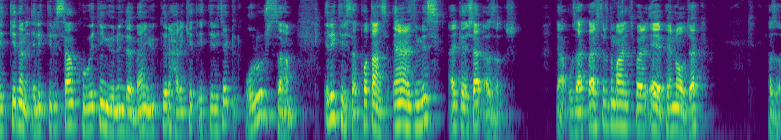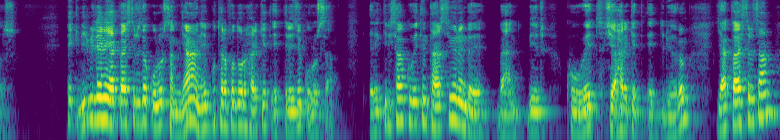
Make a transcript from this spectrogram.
etki eden elektriksel kuvvetin yönünde ben yükleri hareket ettirecek olursam elektriksel potansiyel enerjimiz arkadaşlar azalır. Yani uzaklaştırdığım an itibariyle EP ne olacak? Azalır. Peki birbirlerine yaklaştıracak olursam yani bu tarafa doğru hareket ettirecek olursam elektriksel kuvvetin tersi yönünde ben bir kuvvet şey hareket ettiriyorum. Yaklaştıracağım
